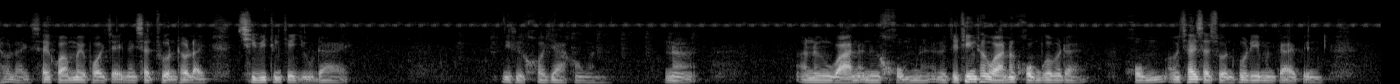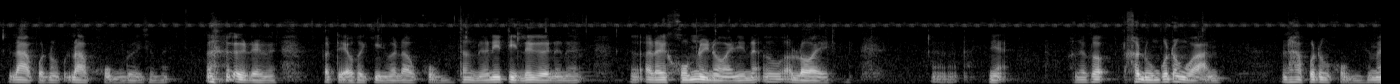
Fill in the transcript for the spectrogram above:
เท่าไหร่ ใช้ความไม่พอใจในสัดส่วนเท่าไหร่ ชีวิตถึงจะอยู่ได้ นี่คือข้อยากของมันนะ อันหนึงหวานอันหนึงขมนะเราจะทิ้งทั้งหวานทั้งขมก็ไม่ได้ ขมเอาใช้สัดส่วนพอดีมันกลายเป็นลาบก็ต้องลาบขมด้วยใช่ไหมเออได้ไหมป้าแต๋วเคยกินว่าลาบขมทั้งเหนือนี่ติดเลยเกินนะนะอะไรขมหน่อยๆนี่นะออร่อยเนี่ยแล้วก็ขนมก็ต้องหวานลาบก็ต้องขมใช่ไหม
